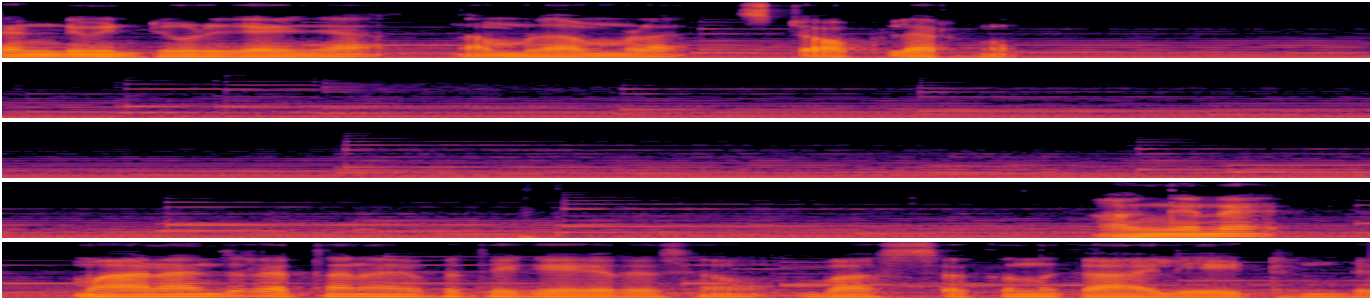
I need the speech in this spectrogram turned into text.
രണ്ട് മിനിറ്റ് കൂടി കഴിഞ്ഞാൽ നമ്മൾ നമ്മളെ സ്റ്റോപ്പിൽ ഇറങ്ങും. അങ്ങനെ മാനാഞ്ചിറ എത്താനായപ്പോഴത്തേക്ക് ഏകദേശം ബസ്സൊക്കെ ഒന്ന് കാലിയായിട്ടുണ്ട്.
